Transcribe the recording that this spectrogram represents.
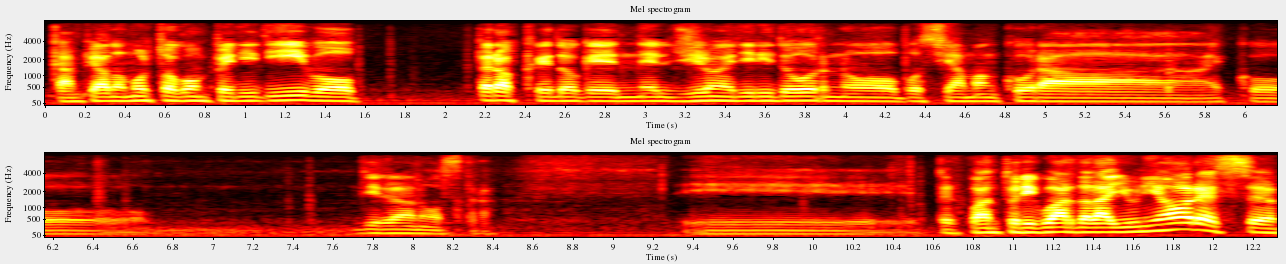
campionato molto competitivo, però credo che nel girone di ritorno possiamo ancora ecco, dire la nostra. E per quanto riguarda la Juniores,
